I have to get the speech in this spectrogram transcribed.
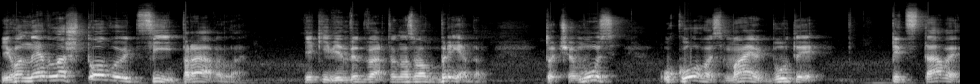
Його не влаштовують ці правила, які він відверто назвав бредом. То чомусь у когось мають бути підстави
